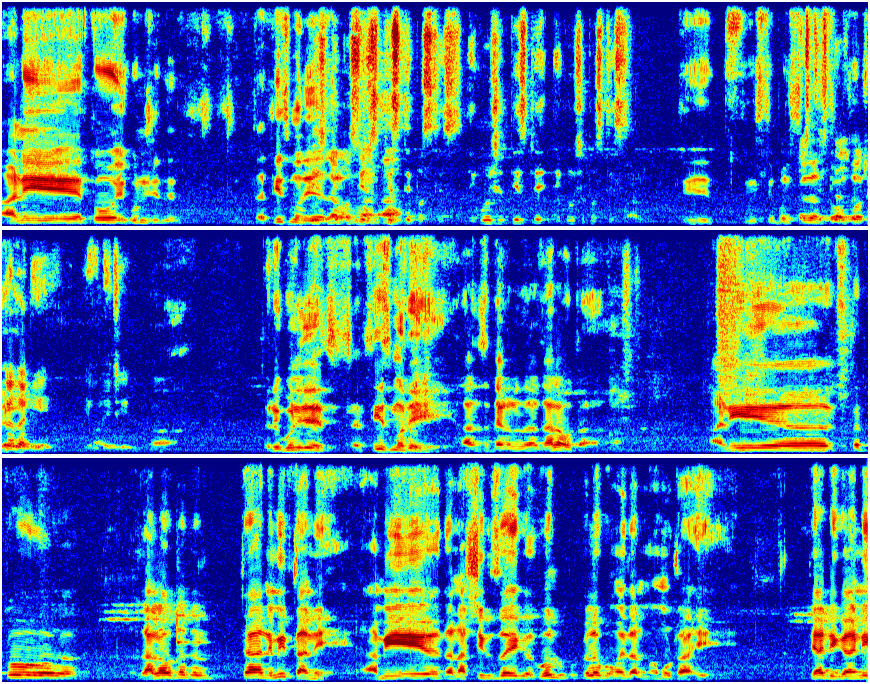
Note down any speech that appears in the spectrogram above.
आणि तो एकोणीसशे तीसमध्ये झाला होता. तीस ते पस्तीस. एकोणीशे तीस ते एकोणीशे पस्तीस. ती- तीस ते पस्तीस. तर एकोणीसशे तीसमध्ये हा सत्याग्रह झाला होता. आणि तो झाला होता तर त्या निमित्ताने आम्ही नाशिकचं एक गोल क्लब मैदान मोठं आहे. त्या ठिकाणी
